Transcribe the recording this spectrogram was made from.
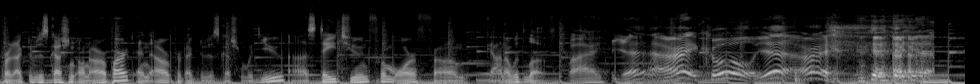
productive discussion on our part and our productive discussion with you. Uh, stay tuned for more from Ghana with Love. Bye. Yeah. All right. Cool. Yeah. All right.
